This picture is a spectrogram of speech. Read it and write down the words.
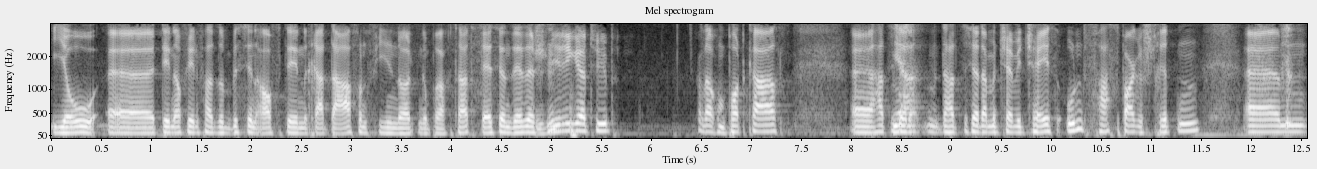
Yo, äh, den auf jeden Fall so ein bisschen auf den Radar von vielen Leuten gebracht hat. Der ist ja ein sehr, sehr schwieriger Typ. Hat auch einen Podcast. Äh, hat sich ja. Ja. hat sich ja da mit Chevy Chase unfassbar gestritten. Ähm,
